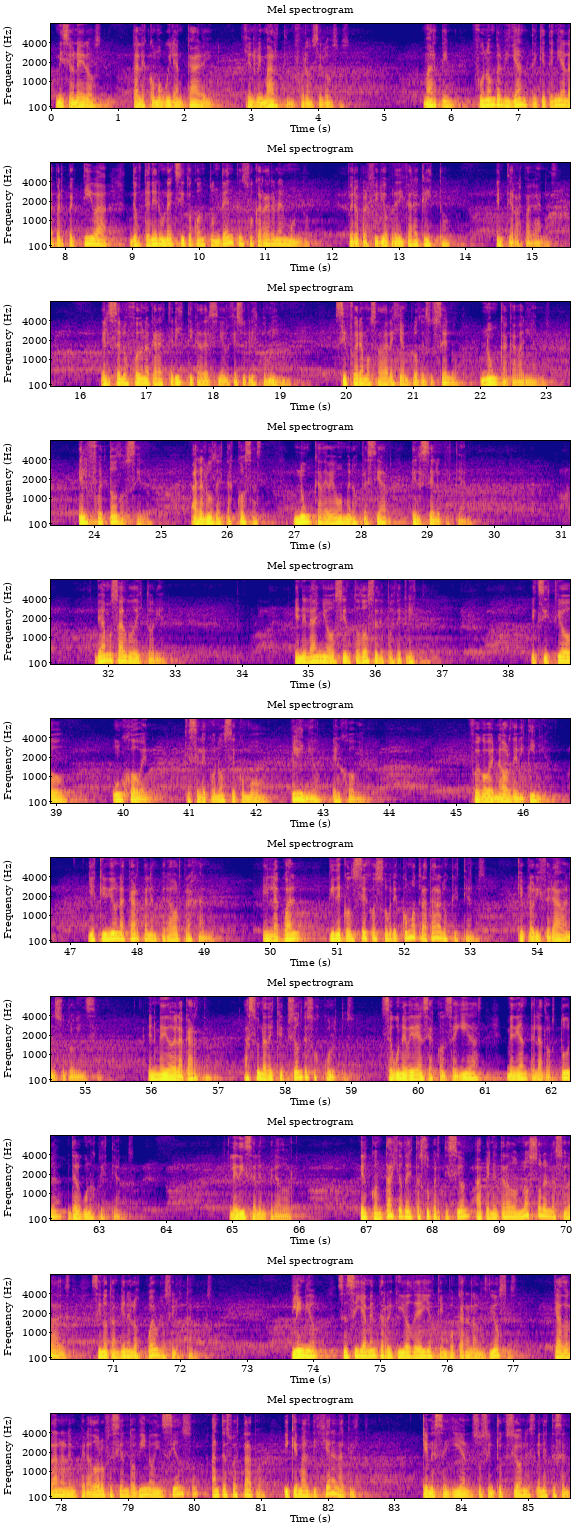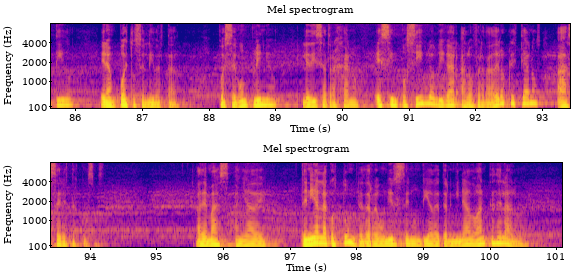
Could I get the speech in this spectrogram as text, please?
Misioneros tales como William Carey, Henry Martin fueron celosos. Martin fue un hombre brillante que tenía la perspectiva de obtener un éxito contundente en su carrera en el mundo, pero prefirió predicar a Cristo en tierras paganas. El celo fue una característica del Señor Jesucristo mismo. Si fuéramos a dar ejemplos de su celo, nunca acabaríamos. Él fue todo celo. A la luz de estas cosas, nunca debemos menospreciar el celo cristiano. Veamos algo de historia. En el año 112 después de Cristo, existió un joven que se le conoce como Plinio el joven. Fue gobernador de Bitinia y escribió una carta al emperador Trajano, en la cual pide consejos sobre cómo tratar a los cristianos que proliferaban en su provincia. En medio de la carta, hace una descripción de sus cultos, según evidencias conseguidas mediante la tortura de algunos cristianos. le dice al emperador, el contagio de esta superstición ha penetrado no solo en las ciudades, sino también en los pueblos y los campos. Plinio sencillamente requirió de ellos que invocaran a los dioses, que adoraran al emperador ofreciendo vino e incienso ante su estatua y que maldijeran a Cristo. Quienes seguían sus instrucciones en este sentido eran puestos en libertad, pues según Plinio le dice a Trajano, es imposible obligar a los verdaderos cristianos a hacer estas cosas. Además, añade, Tenían la costumbre de reunirse en un día determinado antes del alba,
